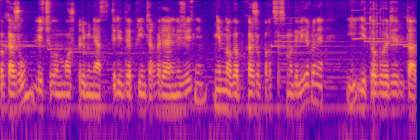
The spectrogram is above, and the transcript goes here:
Покажу, для чего может применяться 3D принтер в реальной жизни, немного покажу процесс моделирования и итоговый результат.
